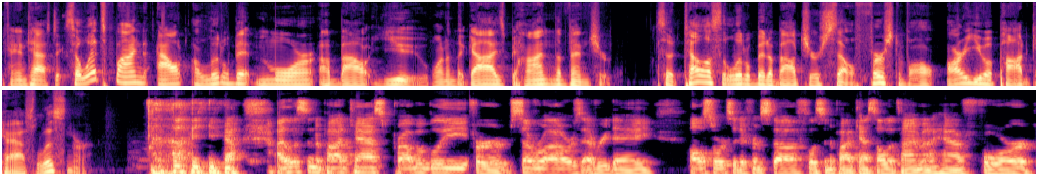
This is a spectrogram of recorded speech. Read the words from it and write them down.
Fantastic. So let's find out a little bit more about you, one of the guys behind the venture. So tell us a little bit about yourself. First of all, are you a podcast listener? yeah, I listen to podcasts probably for several hours every day, all sorts of different stuff. Listen to podcasts all the time, and I have for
